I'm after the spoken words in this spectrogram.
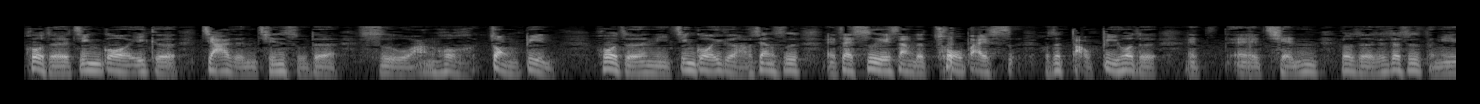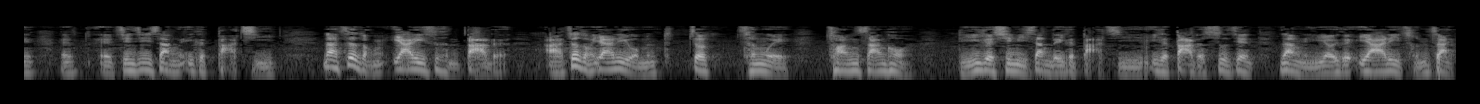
或者经过一个家人亲属的死亡或重病，或者你经过一个好像是诶在事业上的挫败事，或者倒闭，或者诶诶钱，或者就是等于诶诶经济上一个打击，那这种压力是很大的。啊，这种压力我们就称为创伤后，你一个心理上的一个打击，一个大的事件，让你有一个压力存在，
